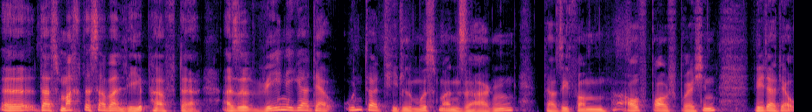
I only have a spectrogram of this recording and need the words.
Äh, das macht es aber lebhafter. Also weniger der Untertitel, muss man sagen, da Sie vom Aufbau sprechen. Weder der,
